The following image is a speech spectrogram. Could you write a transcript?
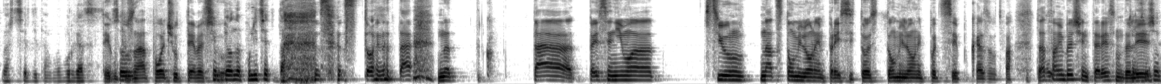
в нашите среди там, в Бургас. Те го познават повече от тебе си. Шампион на полицията, да. Стой на тая, на тая песен има сигурно над 100 милиона импресии. Тоест 100 милиони пъти се е показал това. Да, това ми беше интересно си дали.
